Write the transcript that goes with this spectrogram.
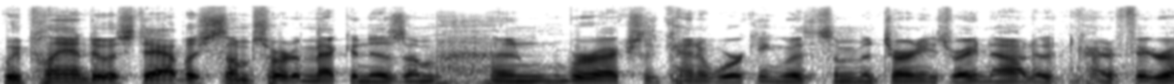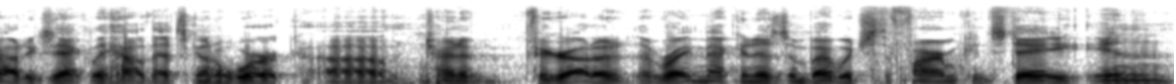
we plan to establish some sort of mechanism, and we're actually kind of working with some attorneys right now to kind of figure out exactly how that's going to work. Uh, trying to figure out a, right mechanism by which the farm can stay in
